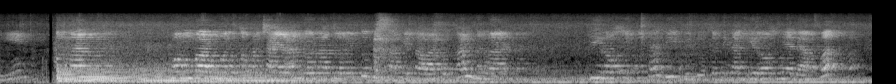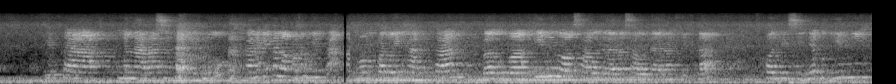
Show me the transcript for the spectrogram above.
ini dengan membangun kepercayaan donatur itu bisa kita lakukan dengan giroh itu tadi gitu. Ketika girohnya dapat kita menarasikan karena kita nggak pernah minta memperlihatkan bahwa ini loh saudara-saudara kita kondisinya begini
